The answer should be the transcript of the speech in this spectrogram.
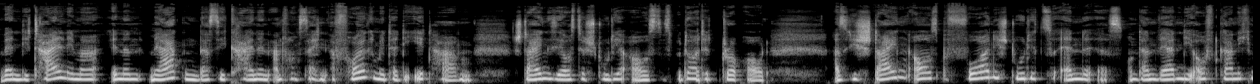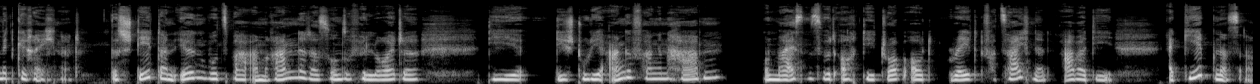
wenn die TeilnehmerInnen merken, dass sie keine in Anführungszeichen Erfolge mit der Diät haben, steigen sie aus der Studie aus. Das bedeutet Dropout. Also die steigen aus, bevor die Studie zu Ende ist. Und dann werden die oft gar nicht mitgerechnet. Das steht dann irgendwo zwar am Rande, dass so und so viele Leute, die die Studie angefangen haben, und meistens wird auch die Dropout-Rate verzeichnet, aber die Ergebnisse,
